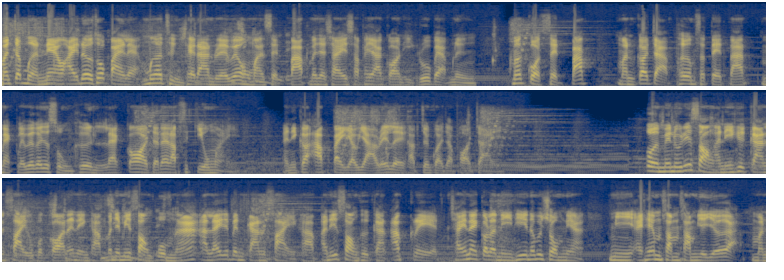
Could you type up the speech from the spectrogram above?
มันจะเหมือนแนวไอดอลทั่วไปแหละ เมื่อถึงเพดานเลเวลของมันเสร็จปั๊บ มันจะใช้ทรัพยากรอีกรูปแบบหนึ่ง เมื่อกดเสร็จปั๊บ มันก็จะเพิ่มสเตตัส แม็กเลเวลก็จะสูงขึ้น และก็จะได้รับสกิลใหม่ อันนี้ก็อัพไปยาวๆได้เลยครับ จนกว่าจะพอใจ ส่วนเมนูที่ 2 อันนี้คือการใส่อุปกรณ์นั่นเองครับ มันจะมี 2 ปุ่มนะ อันแรกจะเป็นการใส่ครับ อันที่ 2 คือการอัปเกรด ใช้ในกรณีที่ท่านผู้ชมเนี่ยมีไอเทมซ้ำๆเยอะๆอะมัน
